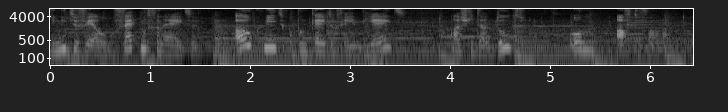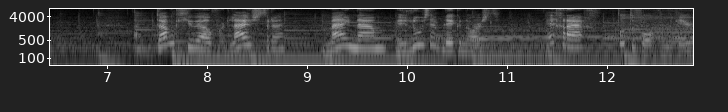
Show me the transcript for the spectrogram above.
je niet te veel vet moet gaan eten. Ook niet op een ketogene dieet als je dat doet om af te vallen. Nou, dankjewel voor het luisteren. Mijn naam is Loes Blikkenhorst en graag tot de volgende keer.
